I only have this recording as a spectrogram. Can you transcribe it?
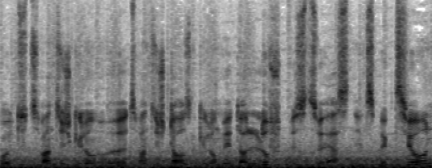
gut 20.000 Kilo, äh, 20 Kilometer Luft bis zur ersten Inspektion.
